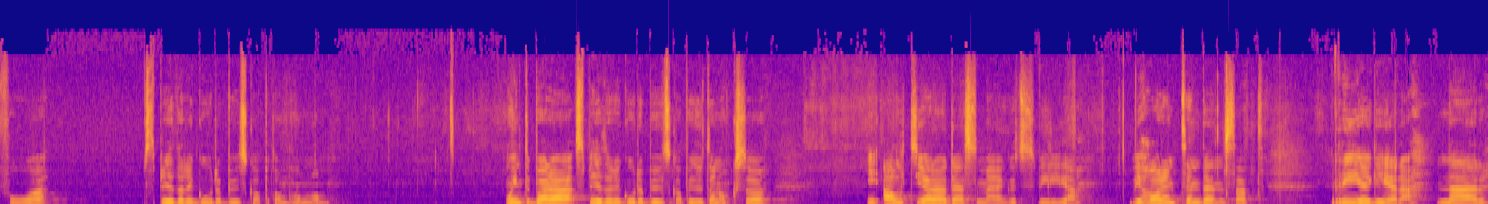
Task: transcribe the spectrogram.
få sprida det goda budskapet om honom. Och inte bara sprida det goda budskapet, utan också i allt göra det som är Guds vilja. Vi har en tendens att reagera när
